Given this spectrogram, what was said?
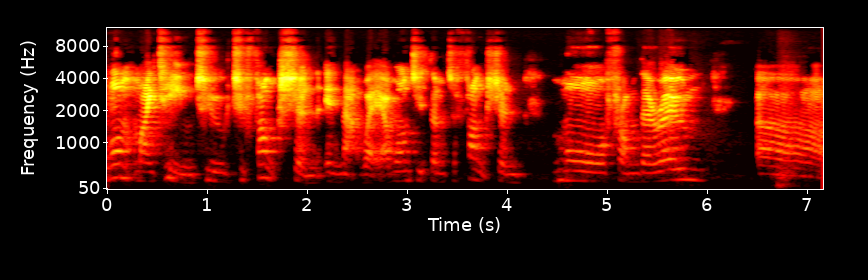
want my team to to function in that way. I wanted them to function more from their own uh,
